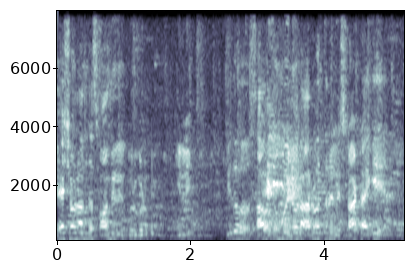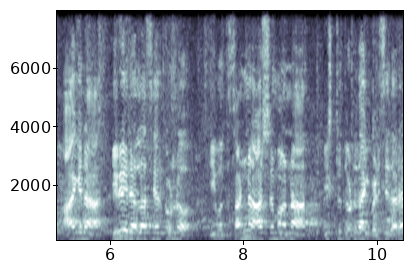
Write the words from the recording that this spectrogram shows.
ಕೇಶವನಂದ ಸ್ವಾಮಿ ಗುರುಗಳು ಇಲ್ಲಿ. ಇದು ಸಾವಿರದ ಒಂಬೈನೂರ ಅರವತ್ತರಲ್ಲಿ ಸ್ಟಾರ್ಟ್ ಆಗಿ ಆಗಿನ ಹಿರಿಯರೆಲ್ಲ ಸೇರಿಕೊಂಡು ಈ ಒಂದು ಸಣ್ಣ ಆಶ್ರಮವನ್ನು ಇಷ್ಟು ದೊಡ್ಡದಾಗಿ ಬೆಳೆಸಿದ್ದಾರೆ.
